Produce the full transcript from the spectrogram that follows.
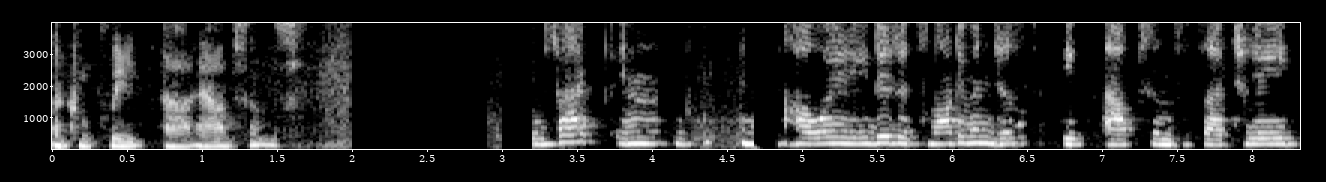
a complete uh, absence. In fact, in, in, how I read it, it's not even just the absence, it's actually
